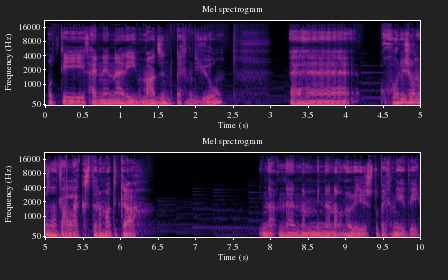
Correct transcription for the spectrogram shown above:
Ότι θα είναι ένα reimagine παιχνιδιού ε, χωρίς όμως να τα αλλάξει δραματικά. Να, να, να μην αναγνωρίζεις το παιχνίδι.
